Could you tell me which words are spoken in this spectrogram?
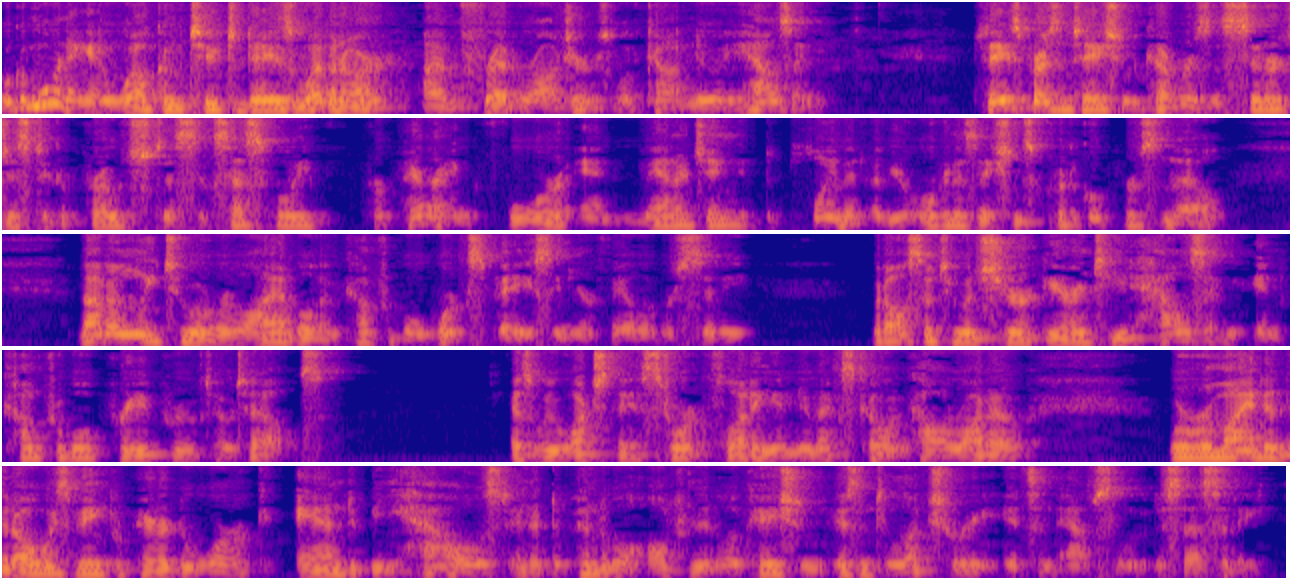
Well, good morning and welcome to today's webinar. I'm Fred Rogers with Continuity Housing. Today's presentation covers a synergistic approach to successfully preparing for and managing deployment of your organization's critical personnel, not only to a reliable and comfortable workspace in your failover city, but also to ensure guaranteed housing in comfortable pre-approved hotels. As we watch the historic flooding in New Mexico and Colorado, we're reminded that always being prepared to work and be housed in a dependable alternate location isn't a luxury, it's an absolute necessity.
